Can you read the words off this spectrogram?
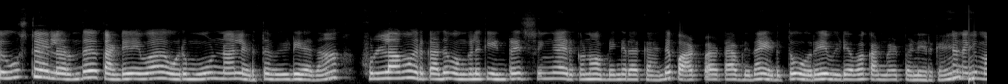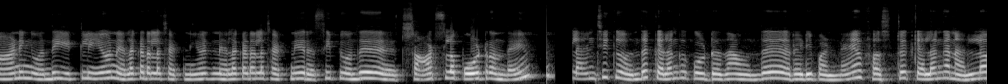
டியூஸ்டேலேருந்து கண்டினியூவாக ஒரு மூணு நாள் எடுத்த வீடியோ தான். ஃபுல்லாகவும் இருக்காது. உங்களுக்கு இன்ட்ரெஸ்டிங்காக இருக்கணும் அப்படிங்கிறக்காண்டு பாட் பாட்டாக அப்படி தான் எடுத்து ஒரே வீடியோவாக கன்வெர்ட் பண்ணியிருக்கேன். எனக்கு மார்னிங் வந்து இட்லியும் நிலக்கடலை சட்னியும் நிலக்கடலை சட்னி ரெசிபி வந்து ஷார்ட்ஸில் போட்டிருந்தேன். லஞ்சுக்கு வந்து கிழங்கு கூட்டு தான் வந்து ரெடி பண்ணேன். ஃபஸ்ட்டு கிழங்க நல்லா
